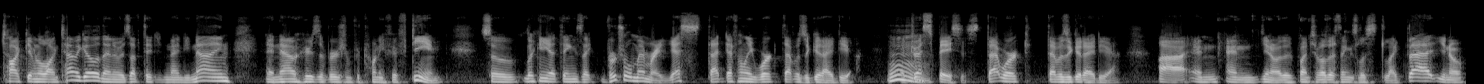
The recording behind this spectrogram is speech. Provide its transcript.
talk given a long time ago, then it was updated in 99, and now here's a version for 2015. So looking at things like virtual memory, yes, that definitely worked. That was a good idea. Address spaces, that worked. That was a good idea. Uh, and, and, you know, there's a bunch of other things listed like that, you know,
